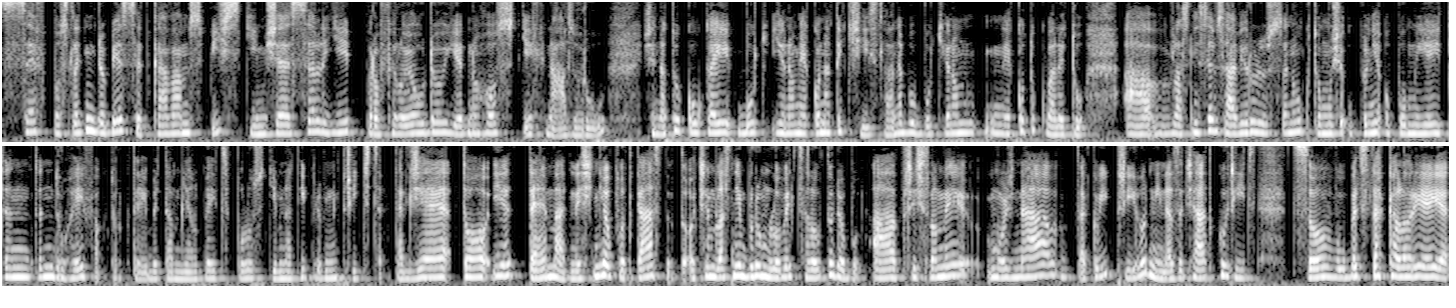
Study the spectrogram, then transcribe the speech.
se v poslední době setkávám spíš s tím, že se lidi profilují do jednoho z těch názorů, že na to koukají buď jenom jako na ty čísla, nebo buď jenom jako tu kvalitu. A vlastně se v závěru dostanou k tomu, že úplně opomíjejí ten, ten druhý faktor, který by tam měl být spolu s tím na té první příčce. Takže to je téma dnešního podcastu, to, o čem vlastně budu mluvit celou tu dobu. A přišlo mi možná takový příhodný na začátku říct, co vůbec ta kalorie je,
